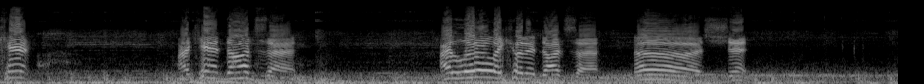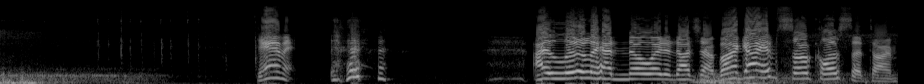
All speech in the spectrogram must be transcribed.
Can't... I can't dodge that. I literally couldn't dodge that. Uh, shit. Damn it. I literally had no way to dodge that. But I got him so close that time.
